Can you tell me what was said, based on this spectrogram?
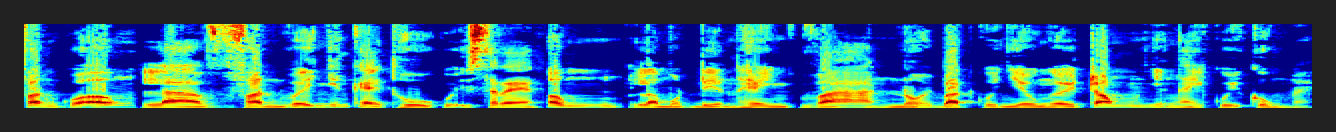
Phần của ông là phần với những kẻ thù của Israel. Ông là một điển hình và nổi bật của nhiều người trong những ngày cuối cùng này.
